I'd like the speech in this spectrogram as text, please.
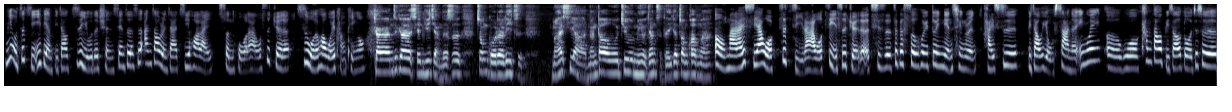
没有自己一点比较自由的权限，真的是按照人家计划来生活啦。我是觉得是我的话，我会躺平哦。刚刚这个咸鱼讲的是。中国的例子，马来西亚难道就没有这样子的一个状况吗？哦，马来西亚我自己啦，我自己是觉得，其实这个社会对年轻人还是比较友善的，因为呃，我看到比较多，就是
